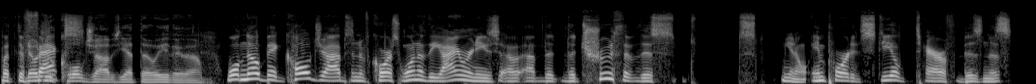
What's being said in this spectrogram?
But the no facts, new coal jobs yet, though, either, though. Well, no big coal jobs, and of course, one of the ironies of, of the the truth of this, you know, imported steel tariff business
